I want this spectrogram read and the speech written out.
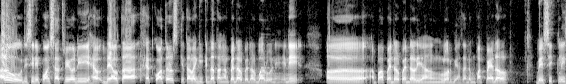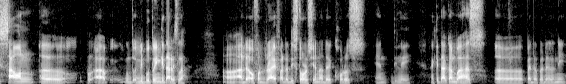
Halo, di sini Point Satrio di Delta Headquarters. Kita lagi kedatangan pedal-pedal baru nih. Ini eh, apa pedal-pedal yang luar biasa. Ada empat pedal. Basically sound eh, eh, untuk dibutuhin gitaris lah. Eh, ada overdrive, ada distortion, ada chorus, and delay. Nah, kita akan bahas eh, pedal-pedal ini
